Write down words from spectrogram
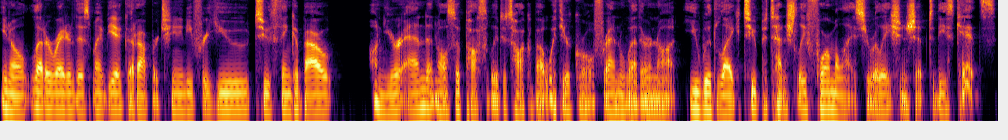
you know, letter writer, this might be a good opportunity for you to think about on your end and also possibly to talk about with your girlfriend whether or not you would like to potentially formalize your relationship to these kids.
